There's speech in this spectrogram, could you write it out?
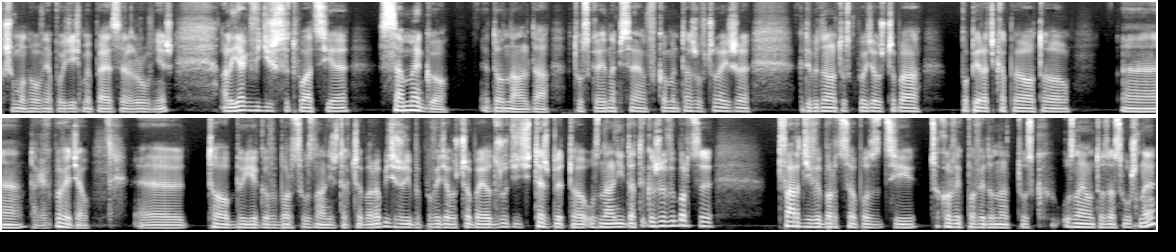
Szymon Hołownia powiedzieliśmy, PSL również, ale jak widzisz sytuację samego Donalda Tuska? Ja napisałem w komentarzu wczoraj, że gdyby Donald Tusk powiedział, że trzeba popierać KPO, to e, tak jak powiedział, e, to by jego wyborcy uznali, że tak trzeba robić. Jeżeli by powiedział, że trzeba je odrzucić, też by to uznali, dlatego że wyborcy twardzi wyborcy opozycji, cokolwiek powie Donald Tusk, uznają to za słuszne.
